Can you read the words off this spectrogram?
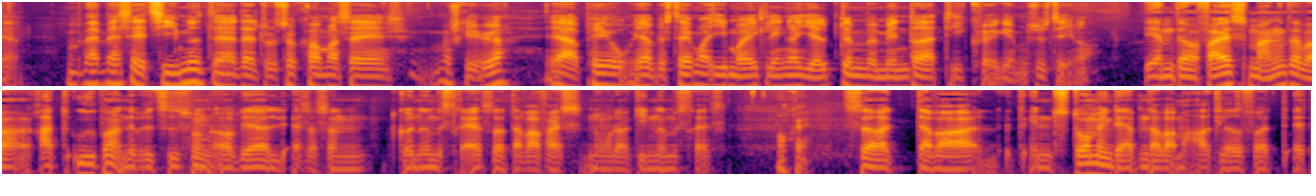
ja. Hvad, hvad sagde teamet, da, da du så kom og sagde, nu skal I høre, jeg er PO, jeg bestemmer, I må ikke længere hjælpe dem, med mindre at de kører igennem systemet? Jamen, der var faktisk mange, der var ret udbrændte på det tidspunkt, og ved at altså sådan, gå ned med stress, og der var faktisk nogen, der gik ned med stress. Okay. Så der var en stor mængde af dem, der var meget glade for, at,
